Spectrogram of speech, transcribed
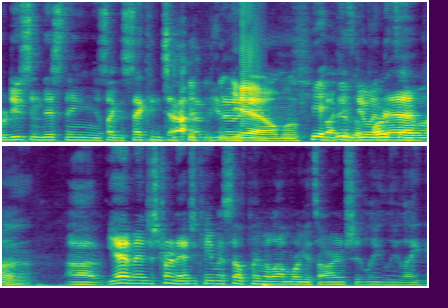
producing this thing. It's like a second job, you know? what I yeah, mean? almost. Yeah, fucking this is a doing part-time, that. Huh? Uh, Uh, yeah, man, just trying to educate myself, playing a lot more guitar and shit lately. Like,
